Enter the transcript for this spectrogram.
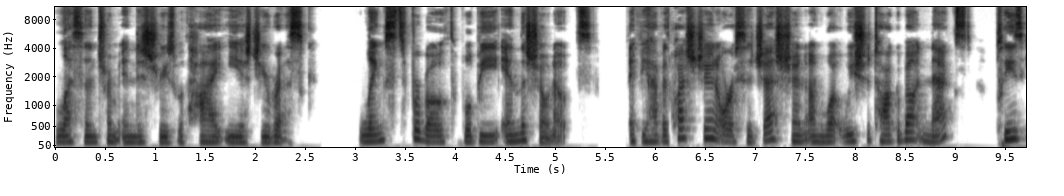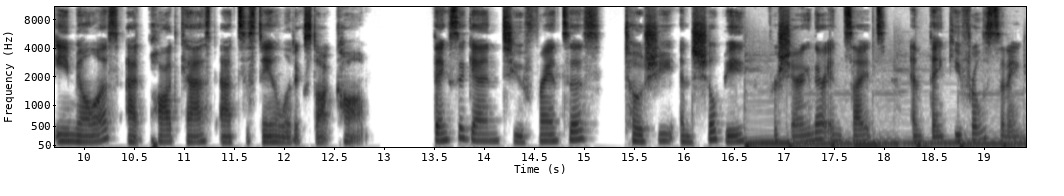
Lessons from Industries with High ESG Risk. Links for both will be in the show notes. If you have a question or a suggestion on what we should talk about next, please email us at podcast at sustainalytics.com. Thanks again to Frances, Toshi, and Shilpi for sharing their insights, and thank you for listening.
